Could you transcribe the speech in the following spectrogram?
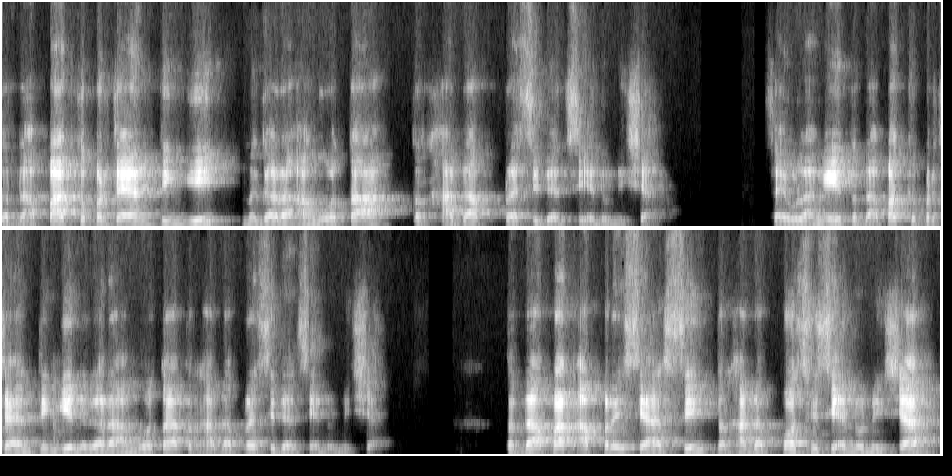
Terdapat kepercayaan tinggi negara anggota terhadap presidensi Indonesia. Saya ulangi, terdapat kepercayaan tinggi negara anggota terhadap presidensi Indonesia. Terdapat apresiasi terhadap posisi Indonesia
